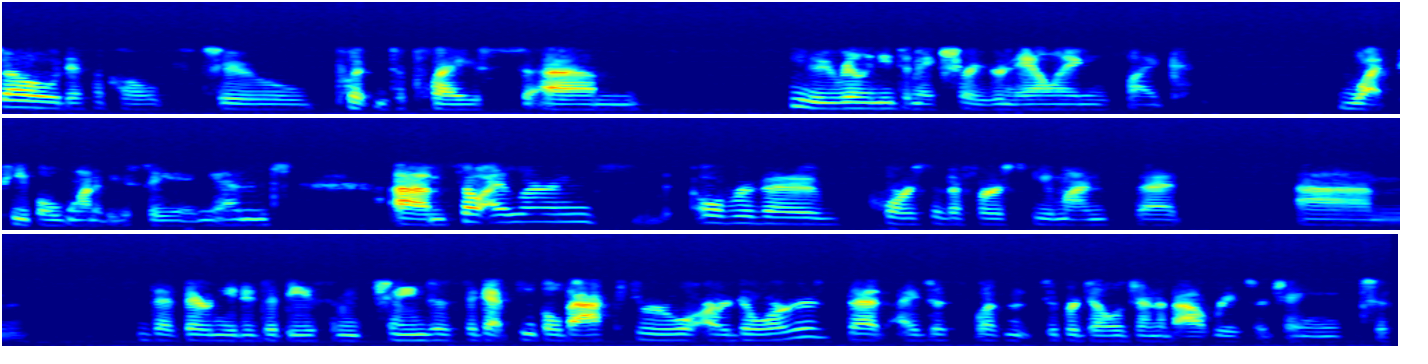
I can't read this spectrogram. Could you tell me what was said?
so difficult to put into place. Um, you know, you really need to make sure you're nailing like what people want to be seeing. And um, so I learned over the course of the first few months that um, that there needed to be some changes to get people back through our doors that I just wasn't super diligent about researching to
